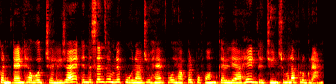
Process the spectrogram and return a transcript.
कंटेंट है वो चले जाए। इन द सेंस हमने पूरा जो है वो यहाँ पर परफॉर्म कर लिया है डिचेंज वाला प्रोग्राम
